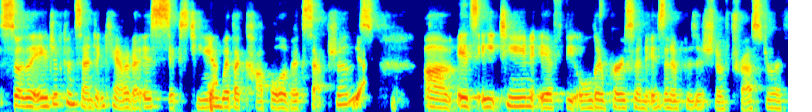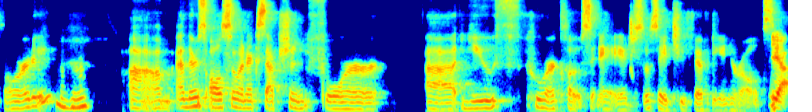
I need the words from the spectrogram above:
so the age of consent in Canada is 16 yeah. with a couple of exceptions. Yeah. Um, it's 18 if the older person is in a position of trust or authority. Mm-hmm. Um, and there's also an exception for uh, youth who are close in age. So say two 15 year olds. Yeah.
